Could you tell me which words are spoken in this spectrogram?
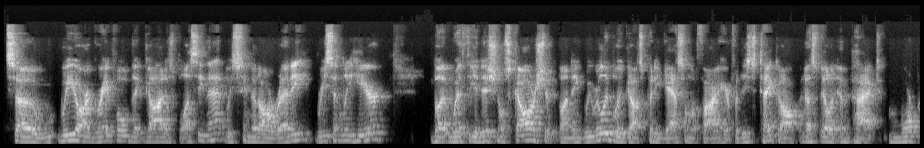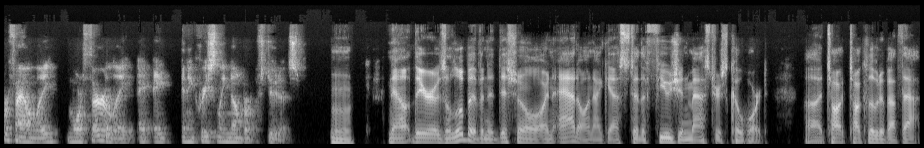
So we are grateful that God is blessing that. We've seen it already recently here. But with the additional scholarship funding, we really believe God's putting gas on the fire here for these to take off and us to be able to impact more profoundly, more thoroughly, a, a an increasingly number of students. Mm. Now, there is a little bit of an additional an add on, I guess, to the Fusion Masters cohort. Uh, talk talk a little bit about that.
